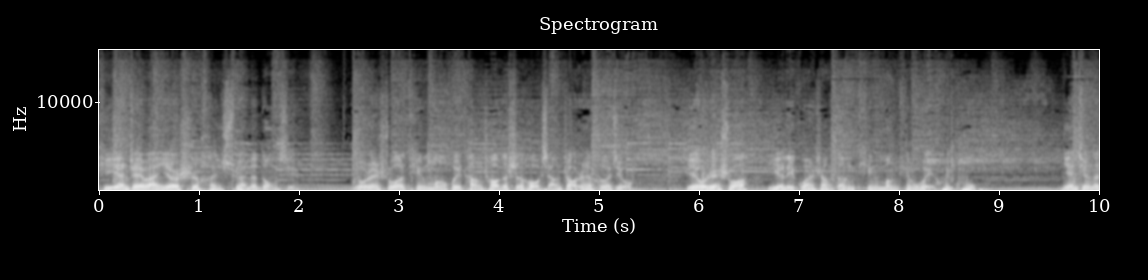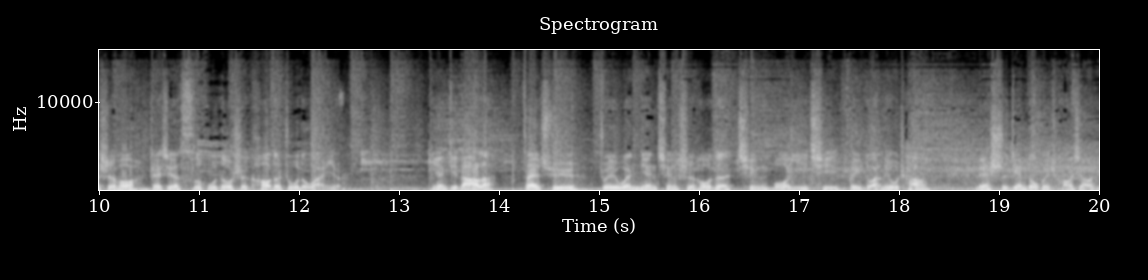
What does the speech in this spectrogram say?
体验这玩意儿是很玄的东西。有人说听《梦回唐朝》的时候想找人喝酒，也有人说夜里关上灯听孟庭苇会哭。年轻的时候，这些似乎都是靠得住的玩意儿。年纪大了，再去追问年轻时候的轻薄义气、飞短流长，连时间都会嘲笑你。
